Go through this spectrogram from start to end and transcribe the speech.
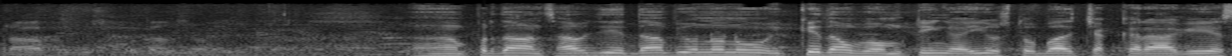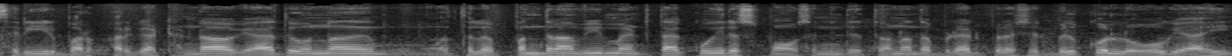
ਖਰਾਬ ਹੋ ਗਈ ਸੀ, ਪ੍ਰਧਾਨ ਸਾਹਿਬ ਪ੍ਰਧਾਨ ਸਾਹਿਬ ਜੀ ਇਦਾਂ ਵੀ ਉਹਨਾਂ ਨੂੰ ਇੱਕਦਮ ਵੋਮਟਿੰਗ ਆਈ, ਉਸ ਤੋਂ ਬਾਅਦ ਚੱਕਰ ਆ ਗਏ, ਸਰੀਰ ਬਰਫ ਵਰਗਾ ਠੰਡਾ ਹੋ ਗਿਆ ਤੇ ਉਹਨਾਂ ਮਤਲਬ 15-20 ਮਿੰਟ ਤੱਕ ਕੋਈ ਰਿਸਪੌਂਸ ਨਹੀਂ ਦਿੱਤਾ। ਉਹਨਾਂ ਦਾ ਬਲੱਡ ਪ੍ਰੈਸ਼ਰ ਬਿਲਕੁਲ ਲੋ ਹੋ ਗਿਆ ਸੀ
